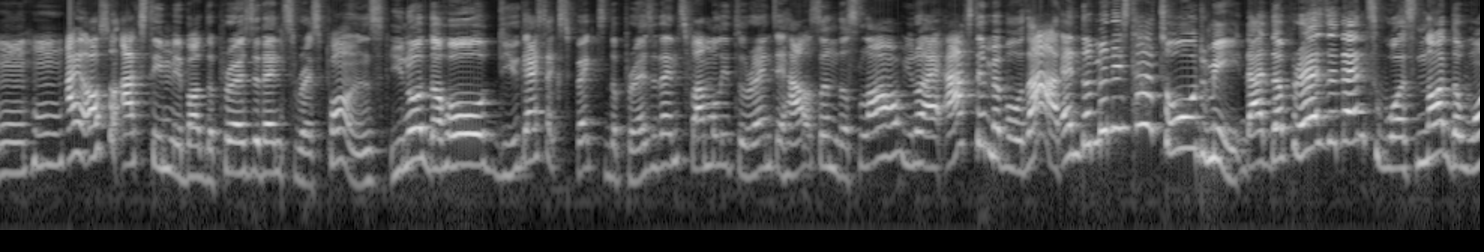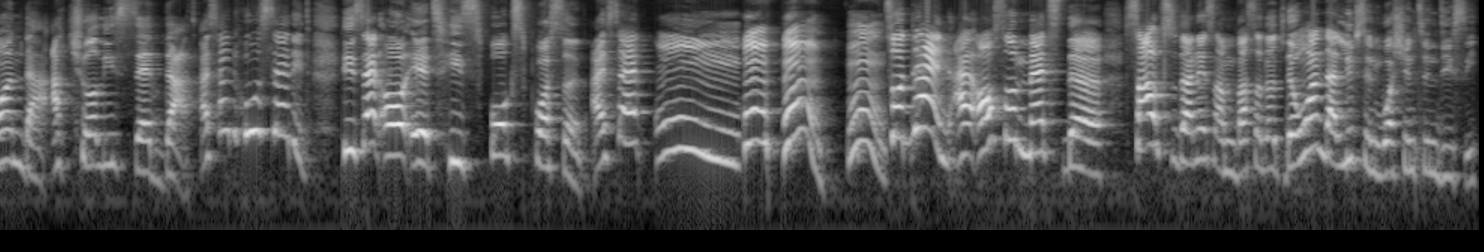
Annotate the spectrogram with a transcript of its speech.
Mm-hmm. I also asked him about the president's response. You know, the whole, do you guys expect the president's family to rent a house in the slum? You know, I asked him about that. And the minister told me that the president was not the one that actually said that. I said, who said it? He said, oh, it's his spokesperson. I said, mm, mm, mm. So then I also met the South Sudanese ambassador, the one that lives in Washington, D.C.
